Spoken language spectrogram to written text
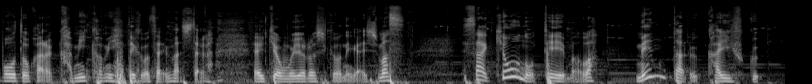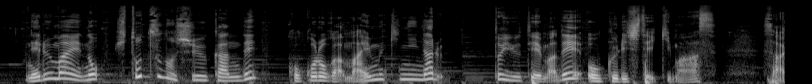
冒頭からカミカミでございましたが今日もよろしくお願いします。さあ今日のテーマはメンタル回復。寝る前の一つの習慣で心が前向きになる。というテーマでお送りしていきます。さあ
